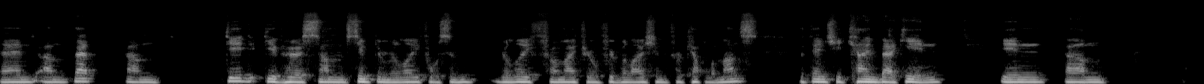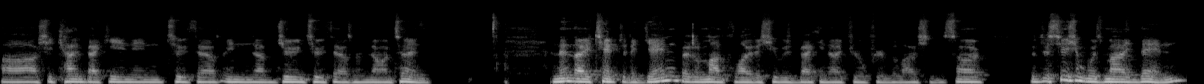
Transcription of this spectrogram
and um, that um, did give her some symptom relief or some relief from atrial fibrillation for a couple of months. But then she came back in in um, uh, she came back in in 2000 in um, June 2019. And then they attempted again, but a month later she was back in atrial fibrillation. So the decision was made then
